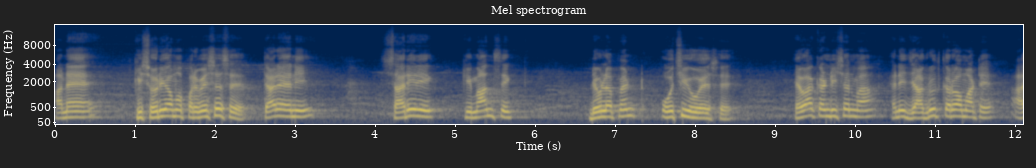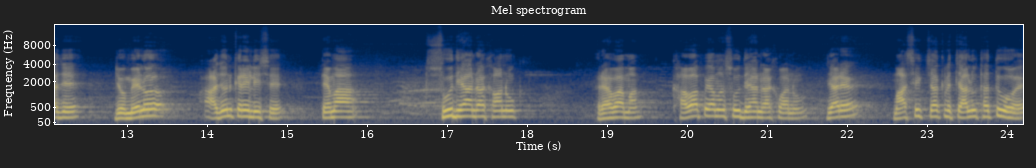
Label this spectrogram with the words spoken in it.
અને કિશોરીઓમાં પ્રવેશે છે, ત્યારે એની શારીરિક કે માનસિક ડેવલપમેન્ટ ઓછી હોય છે. એવા કન્ડિશનમાં એની જાગૃત કરવા માટે આજે જો મેળો આયોજન કરેલી છે, તેમાં શું ધ્યાન રાખવાનું, રહેવામાં, ખાવા પીવામાં શું ધ્યાન રાખવાનું, જ્યારે માસિક ચક્ર ચાલુ થતું હોય,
